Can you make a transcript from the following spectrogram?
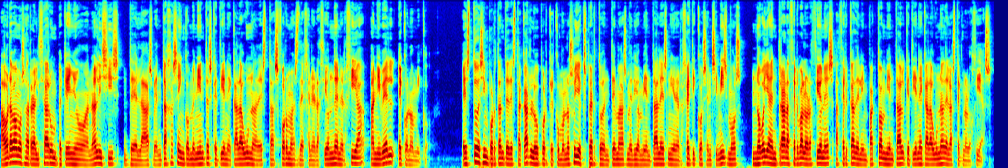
Ahora vamos a realizar un pequeño análisis de las ventajas e inconvenientes que tiene cada una de estas formas de generación de energía a nivel económico. Esto es importante destacarlo porque como no soy experto en temas medioambientales ni energéticos en sí mismos, no voy a entrar a hacer valoraciones acerca del impacto ambiental que tiene cada una de las tecnologías.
